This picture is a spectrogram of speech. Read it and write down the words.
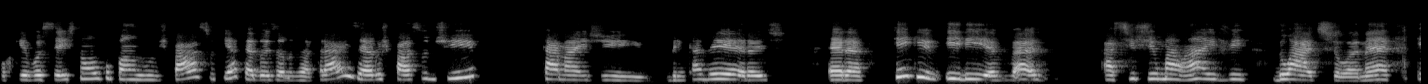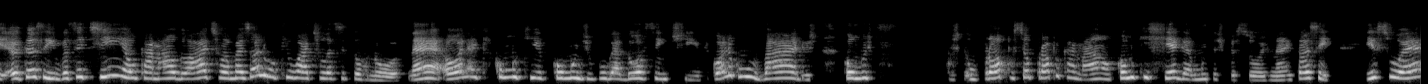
porque vocês estão ocupando um espaço que até dois anos atrás era o espaço de canais de brincadeiras, era quem que iria assistir uma live do Atila, né? Então, assim, você tinha o canal do Atila, mas olha o que o Atila se tornou, né? Olha que como que como um divulgador científico, olha como vários, como o próprio seu próprio canal, como que chega a muitas pessoas, né? Então, assim, isso é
